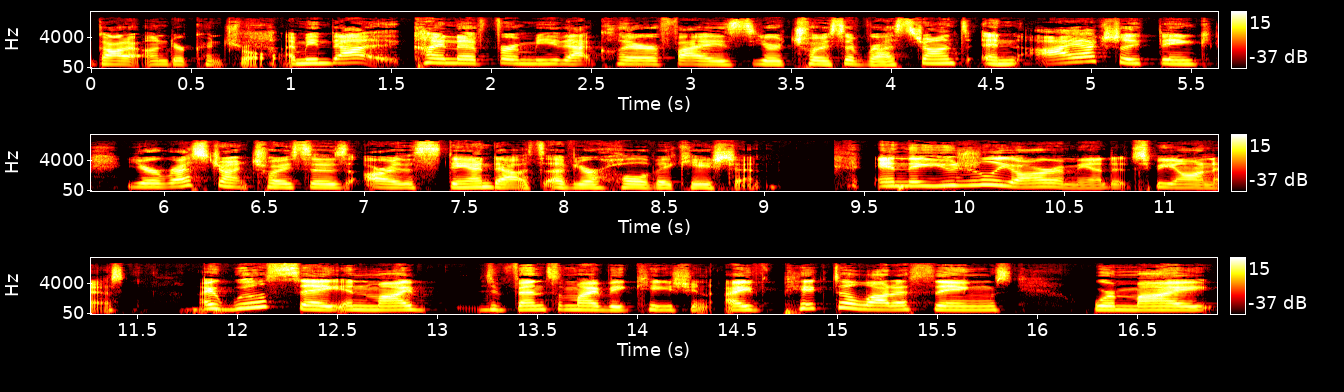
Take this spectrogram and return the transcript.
got it under control. I mean, that kind of, for me, that clarifies your choice of restaurants. And I actually think your restaurant choices are the standouts of your whole vacation. And they usually are, Amanda, to be honest. I will say in my defense of my vacation, I've picked a lot of things where my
